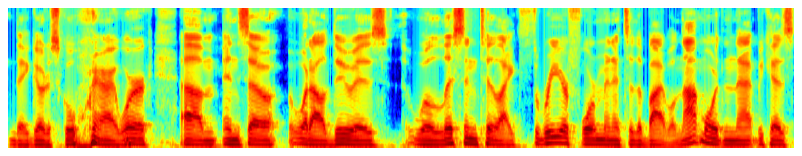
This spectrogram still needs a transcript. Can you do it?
they go to school where I work. Um, and so what I'll do is we'll listen to like three or four minutes of the Bible, not more than that, because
